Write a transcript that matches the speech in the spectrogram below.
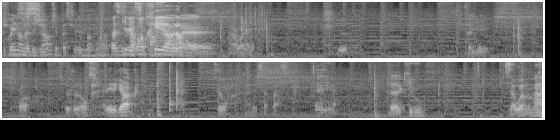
Pourquoi il en a déjà un? J'ai pas suivi par contre. Parce Il qu'il est passé rentré euh, Ah là. ouais. Ah ouais. Deux. Ça y est. 3. Ce que je lance? Allez les gars. C'est bon. Allez, ça passe. Allez les gars. Euh, qui vous Ça wham. Bah,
